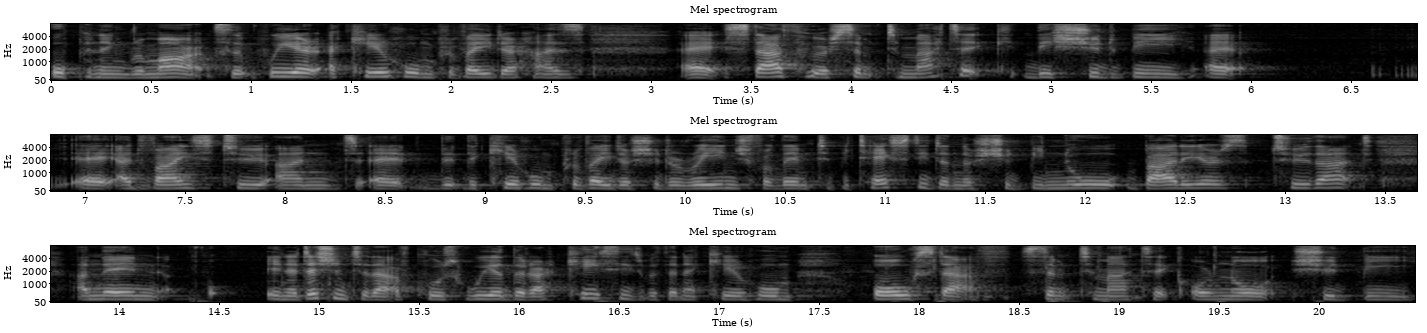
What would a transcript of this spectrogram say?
opening remarks. That where a care home provider has uh, staff who are symptomatic, they should be uh, uh, advised to and uh, the, the care home provider should arrange for them to be tested and there should be no barriers to that. And then in addition to that, of course, where there are cases within a care home, all staff, symptomatic or not, should be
